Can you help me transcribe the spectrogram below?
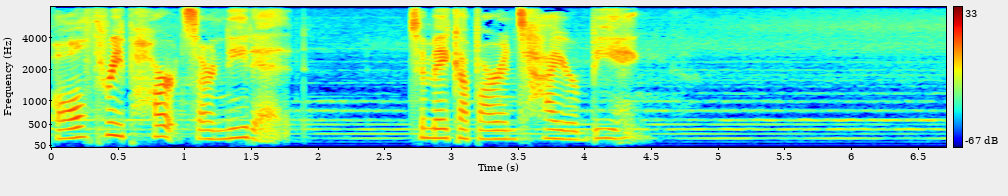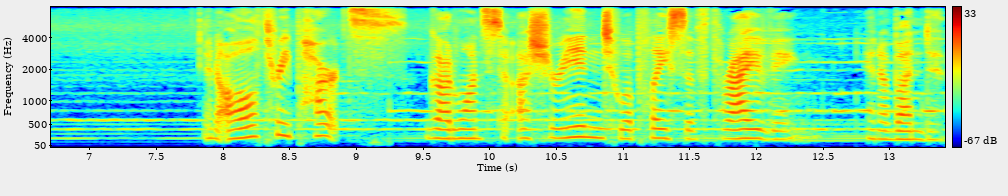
All three parts are needed to make up our entire being. And all three parts God wants to usher into a place of thriving and abundance.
